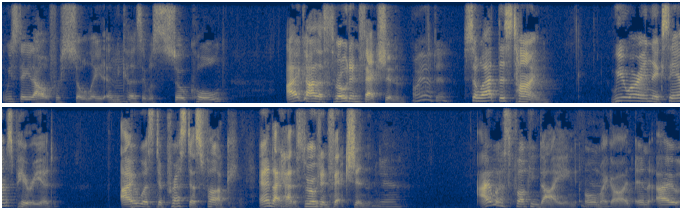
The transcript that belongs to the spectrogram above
we stayed out for so late and Mm. because it was so cold, I got a throat infection. Oh yeah, I did. So at this time, we were in the exams period. I was depressed as fuck, and I had a throat infection. Yeah. I was fucking dying. Oh my god. And I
